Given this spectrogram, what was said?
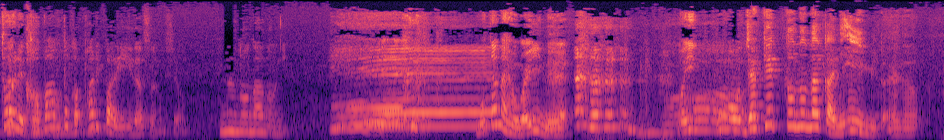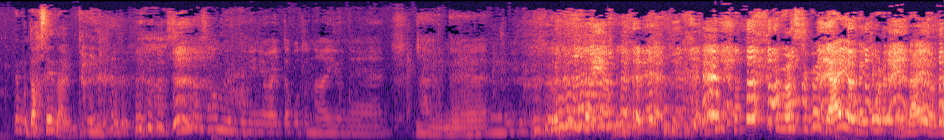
トイレカバンとかパリパリ言い出すんですよ。布なのに。持たない方がいいね。もういもうジャケットの中にいいみたいな。でも出せないみたいな。そんな寒い国には行ったことないよね。ないよね。今すごいないよねって言われたからないよね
